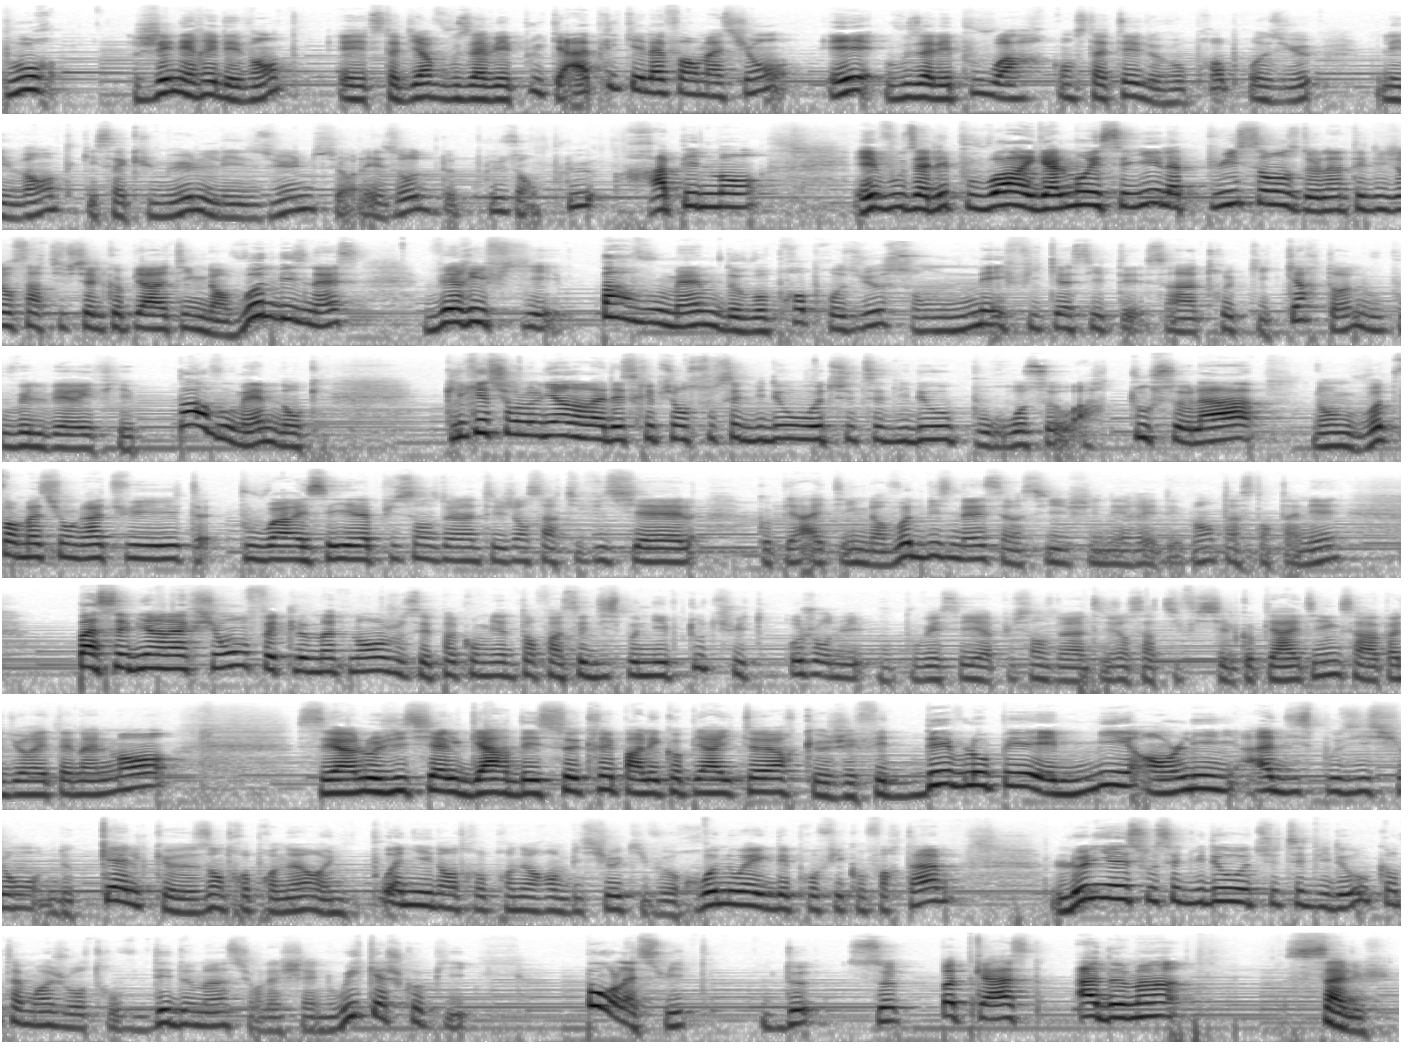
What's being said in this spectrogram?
pour générer des ventes c'est-à-dire vous n'avez plus qu'à appliquer la formation et vous allez pouvoir constater de vos propres yeux les ventes qui s'accumulent les unes sur les autres de plus en plus rapidement. Et vous allez pouvoir également essayer la puissance de l'intelligence artificielle copywriting dans votre business, vérifier par vous-même de vos propres yeux son efficacité. C'est un truc qui cartonne, vous pouvez le vérifier par vous-même. Donc cliquez sur le lien dans la description sous cette vidéo ou au-dessus de cette vidéo pour recevoir tout cela. Donc votre formation gratuite, pouvoir essayer la puissance de l'intelligence artificielle, copywriting dans votre business et ainsi générer des ventes instantanées. Passez bien à l'action, faites-le maintenant, je ne sais pas combien de temps, enfin c'est disponible tout de suite aujourd'hui. Vous pouvez essayer la puissance de l'intelligence artificielle copywriting, ça ne va pas durer éternellement. C'est un logiciel gardé secret par les copywriters que j'ai fait développer et mis en ligne à disposition de quelques entrepreneurs, une poignée d'entrepreneurs ambitieux qui veulent renouer avec des profits confortables. Le lien est sous cette vidéo, au-dessus de cette vidéo. Quant à moi, je vous retrouve dès demain sur la chaîne Wikash Copy pour la suite de ce podcast. À demain. Salut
